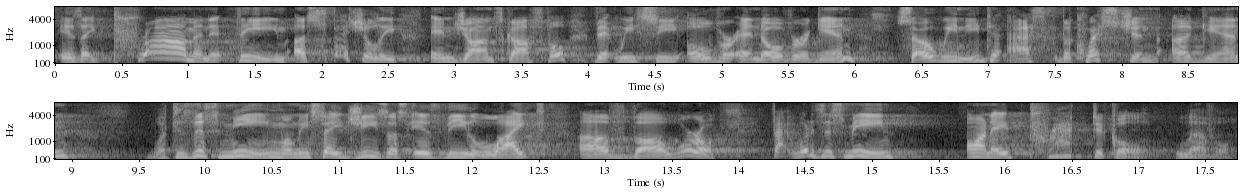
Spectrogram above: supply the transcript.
is a prominent theme, especially in John's gospel, that we see over and over again. So, we need to ask the question again what does this mean when we say Jesus is the light of the world? In fact, what does this mean on a practical level?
